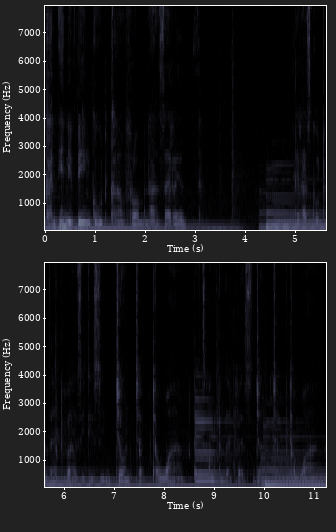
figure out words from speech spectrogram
Can anything good come from Nazareth? Let us go to that verse. It is in John chapter 1. Let's go to that verse. John chapter 1.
